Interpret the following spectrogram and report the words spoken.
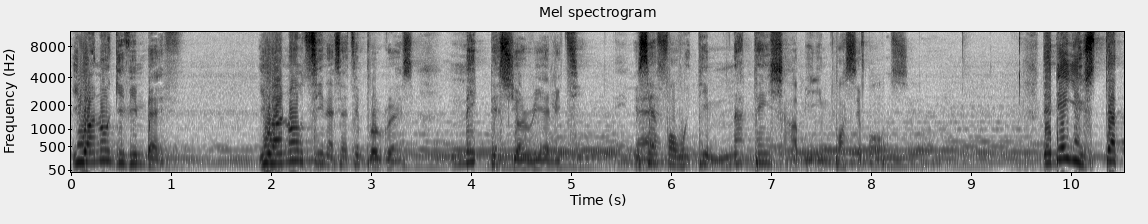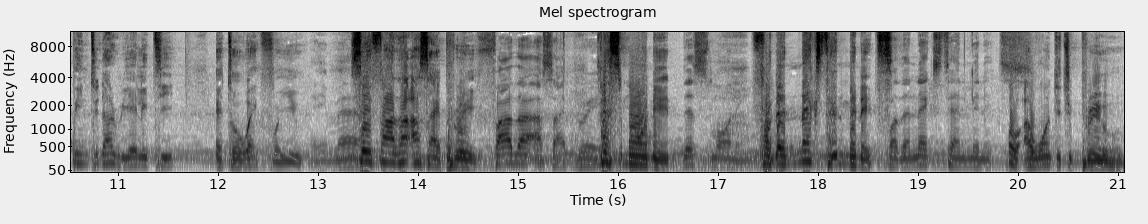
You are not giving birth. You are not seeing a certain progress. Make this your reality. He said, For with him nothing shall be impossible. The day you step into that reality, it will work for you. Amen. Say, Father, as I pray Father, as I pray this morning this morning for the next 10 minutes. for the next 10 minutes, Oh, I want you to pray. oh.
